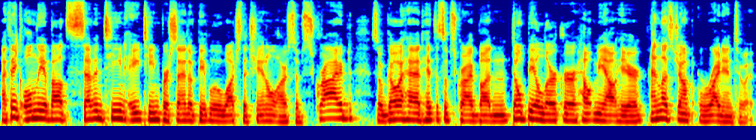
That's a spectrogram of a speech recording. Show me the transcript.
I think only about 17, 18% of people who watch the channel are subscribed. So go ahead, hit the subscribe button. Don't be a lurker, help me out here. And let's jump right into it.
